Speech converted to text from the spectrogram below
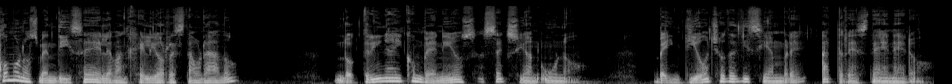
¿Cómo nos bendice el Evangelio restaurado? Doctrina y Convenios, sección 1, 28 de diciembre a 3 de enero.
